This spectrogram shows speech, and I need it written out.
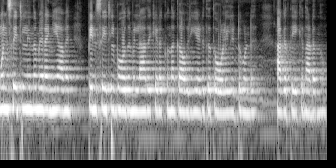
മുൻ സീറ്റിൽ നിന്നും ഇറങ്ങിയ അവൻ പിൻസീറ്റിൽ ബോധമില്ലാതെ കിടക്കുന്ന ഗൗരിയെ എടുത്ത് തോളിലിട്ടുകൊണ്ട് അകത്തേക്ക് നടന്നു.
